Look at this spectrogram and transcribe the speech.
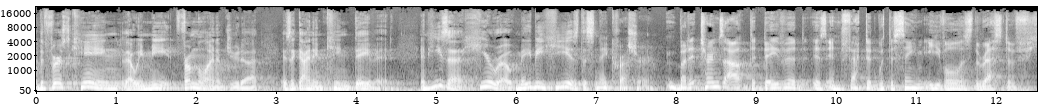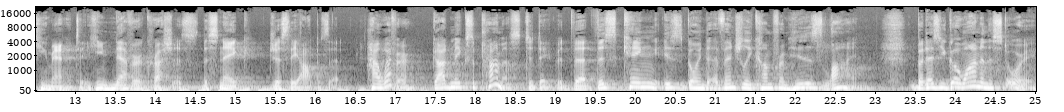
The first king that we meet from the line of Judah is a guy named King David. And he's a hero. Maybe he is the snake crusher. But it turns out that David is infected with the same evil as the rest of humanity. He never crushes the snake, just the opposite. However, God makes a promise to David that this king is going to eventually come from his line. But as you go on in the story,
